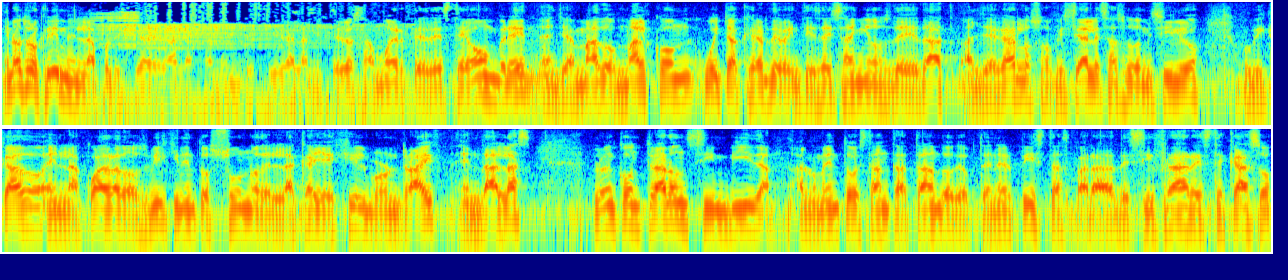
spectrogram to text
En otro crimen, la policía de Dallas también investiga la misteriosa muerte de este hombre eh, llamado Malcolm Whitaker, de 26 años de edad. Al llegar los oficiales a su domicilio, ubicado en la cuadra 2501 de la calle Hillburn Drive, en Dallas, lo encontraron sin vida. Al momento están tratando de obtener pistas para descifrar este caso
